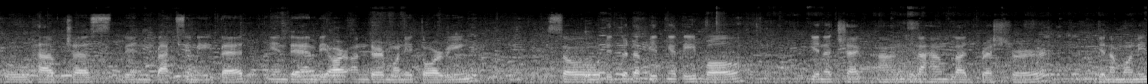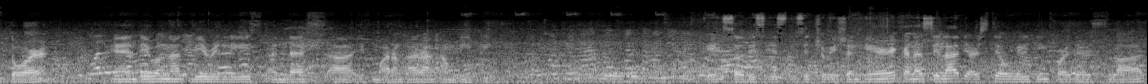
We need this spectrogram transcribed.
who have just been vaccinated and then they are under monitoring. So dito dapit nga table, gina-check ang ilahang blood pressure, gina-monitor, and they will not be released unless uh, if marang-arang ang BP. Okay, so this is the situation here. Kana sila, they are still waiting for their slot.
